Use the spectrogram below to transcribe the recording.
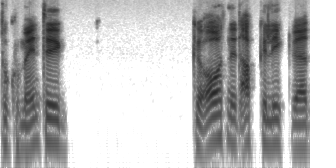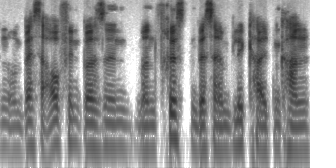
Dokumente geordnet abgelegt werden und besser auffindbar sind, man Fristen besser im Blick halten kann.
